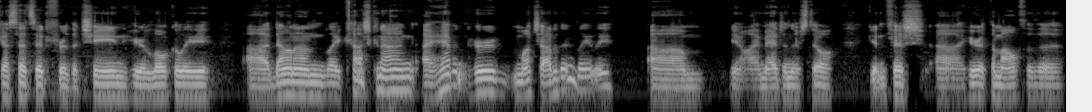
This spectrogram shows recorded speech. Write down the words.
guess that's it for the chain here locally. Uh, down on Lake Koshkonong, I haven't heard much out of there lately. Um, you know, I imagine they're still getting fish uh, here at the mouth of the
